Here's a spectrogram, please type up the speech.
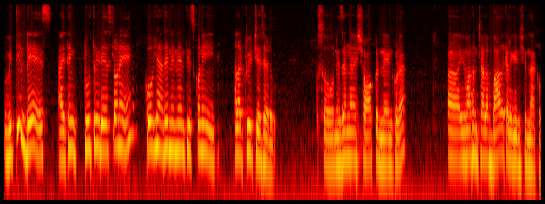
With in days I think two three డేస్లోనే కోహ్లీ అదే నిర్ణయం తీసుకొని అలా ట్వీట్ చేశాడు. సో నిజంగానే షాక్ నేను కూడా. ఇది మాత్రం చాలా బాధ కలిగించింది నాకు.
